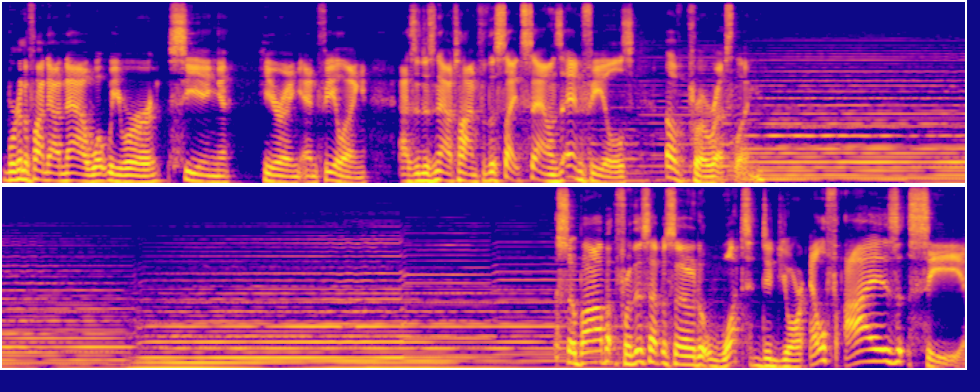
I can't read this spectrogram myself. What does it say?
we're going to find out now what we were seeing, hearing, and feeling, as it is now time for the sights, sounds, and feels of pro wrestling. So, Bob, for this episode, what did your elf eyes see?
